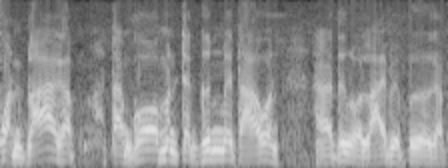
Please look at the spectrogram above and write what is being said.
กวนปลาครับตามก็มันจะขึ้นไม่เท้ากันตึงเราไล่ไปเปื้อครับ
